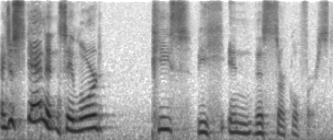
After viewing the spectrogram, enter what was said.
and just stand it and say, Lord, peace be in this circle first.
